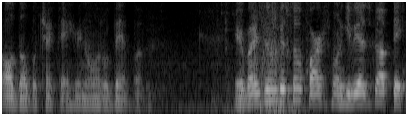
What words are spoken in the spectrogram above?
I'll double check that here in a little bit. But Everybody's doing good so far. Just want to give you guys a good update.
